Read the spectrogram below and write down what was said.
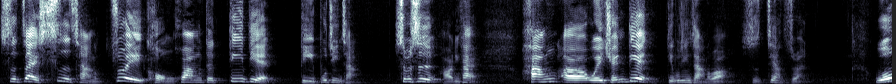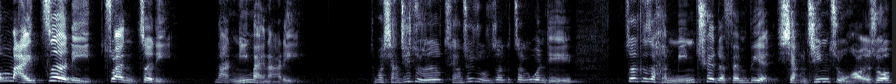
是在市场最恐慌的低点底部进场，是不是？好，你看行呃伟权店底部进场的话是这样子赚，我买这里赚这里，那你买哪里？怎么想清楚？想清楚这个这个问题，这个是很明确的分辨，想清楚哈，就是说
